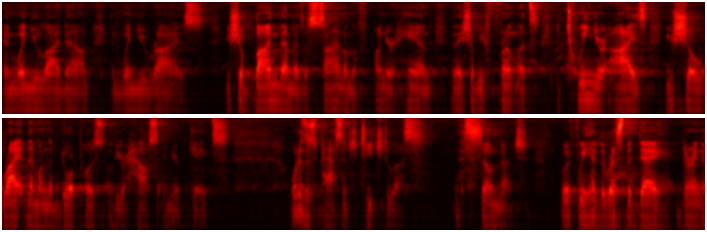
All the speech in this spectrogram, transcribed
and when you lie down, and when you rise. You shall bind them as a sign on, the, on your hand, and they shall be frontlets between your eyes. You shall write them on the doorposts of your house and your gates. What does this passage teach to us? so much. If we had the rest of the day during a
